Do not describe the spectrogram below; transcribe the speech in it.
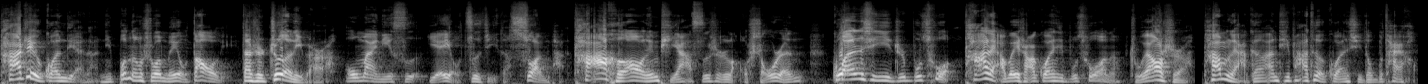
他这个观点呢，你不能说没有道理。但是这里边啊，欧迈尼斯也有自己的算盘。他和奥林匹亚斯是老熟人，关系一直不错。他俩为啥关系不错呢？主要是啊，他们俩跟安提帕特关系都不太好。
